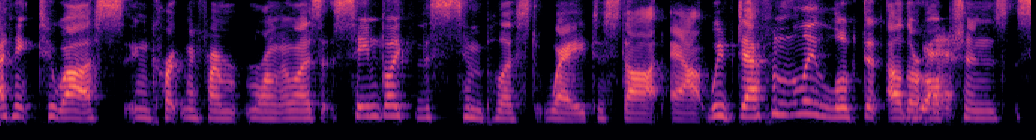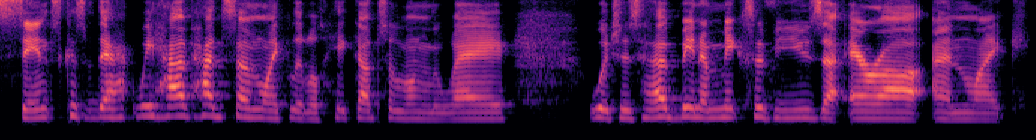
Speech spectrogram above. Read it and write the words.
I think to us, and correct me if I'm wrong, Eliza, it seemed like the simplest way to start out. We've definitely looked at other Yeah. options since because we have had some like little hiccups along the way, which has have been a mix of user error and like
